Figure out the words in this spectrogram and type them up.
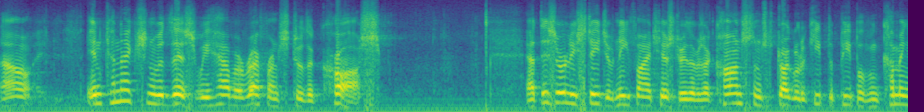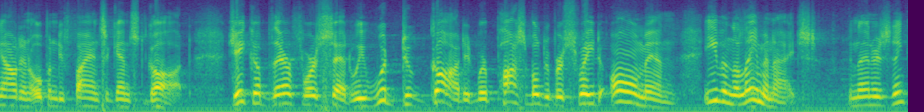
Now, in connection with this, we have a reference to the cross. At this early stage of Nephite history, there was a constant struggle to keep the people from coming out in open defiance against God. Jacob therefore said, We would to God it were possible to persuade all men, even the Lamanites, isn't that interesting?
